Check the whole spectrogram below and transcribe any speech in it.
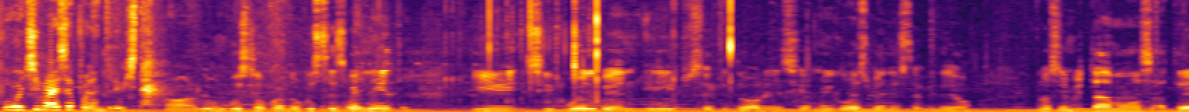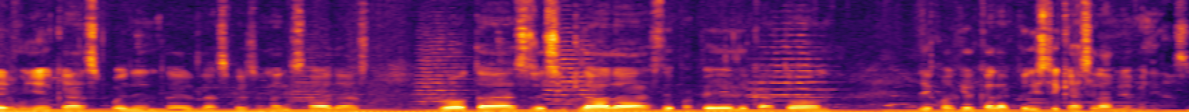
Pues muchísimas gracias por la entrevista. Ah, de un gusto, cuando gustes venir y si vuelven y tus seguidores y amigos ven este video, los invitamos a traer muñecas, pueden traerlas personalizadas, rotas, recicladas, de papel, de cartón, de cualquier característica, serán bienvenidas.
